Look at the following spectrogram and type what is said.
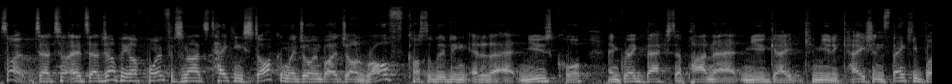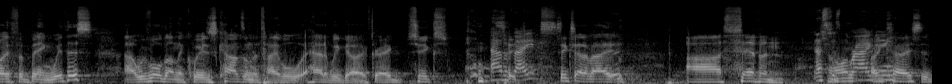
So, it's our, t- it's our jumping off point for tonight's Taking Stock, and we're joined by John Rolfe, cost of living editor at News Corp, and Greg Baxter, partner at Newgate Communications. Thank you both for being with us. Uh, we've all done the quiz, cards on the table. How did we go, Greg? Six. Out of eight. Six out of eight. Uh, seven. That's just bragging. Okay, so,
